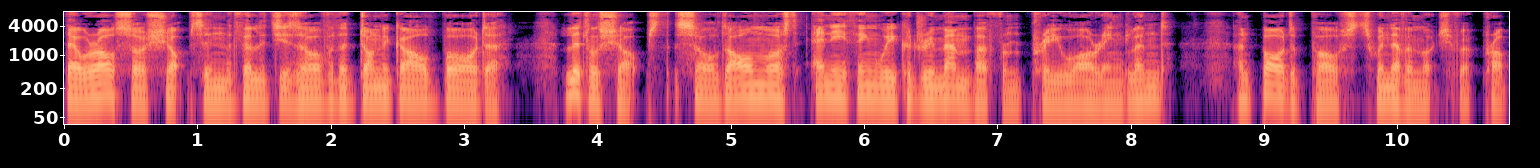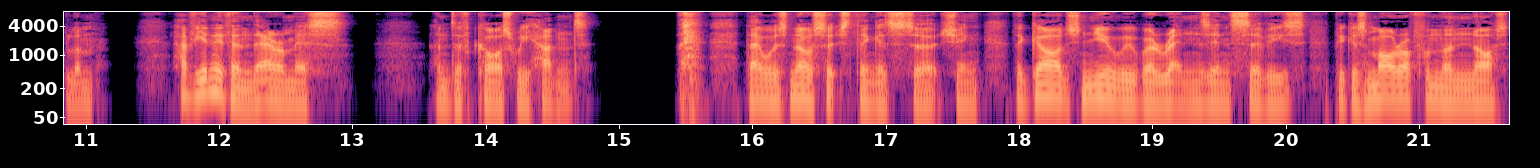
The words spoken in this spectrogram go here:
there were also shops in the villages over the Donegal border, little shops that sold almost anything we could remember from pre-war England, and border posts were never much of a problem. Have you anything there, miss? And of course we hadn't. there was no such thing as searching. The guards knew we were wrens in civvies, because more often than not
